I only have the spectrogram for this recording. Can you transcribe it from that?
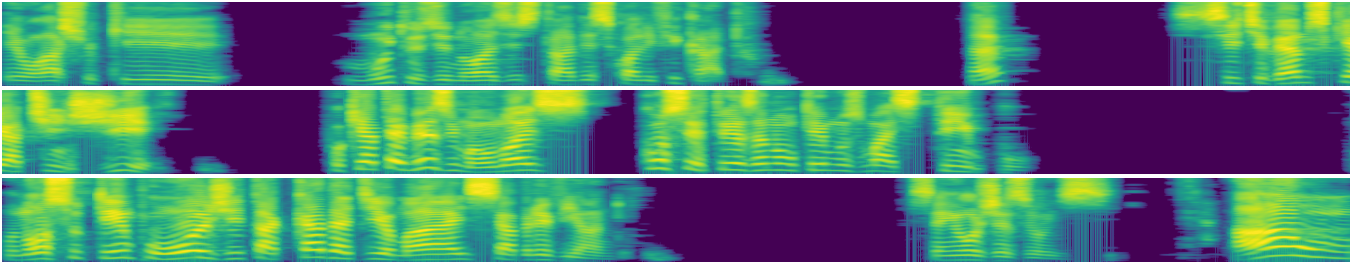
eu acho que muitos de nós está desqualificado. Né? Se tivermos que atingir, porque até mesmo, irmão, nós com certeza não temos mais tempo. O nosso tempo hoje está cada dia mais se abreviando. Senhor Jesus. Há um,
